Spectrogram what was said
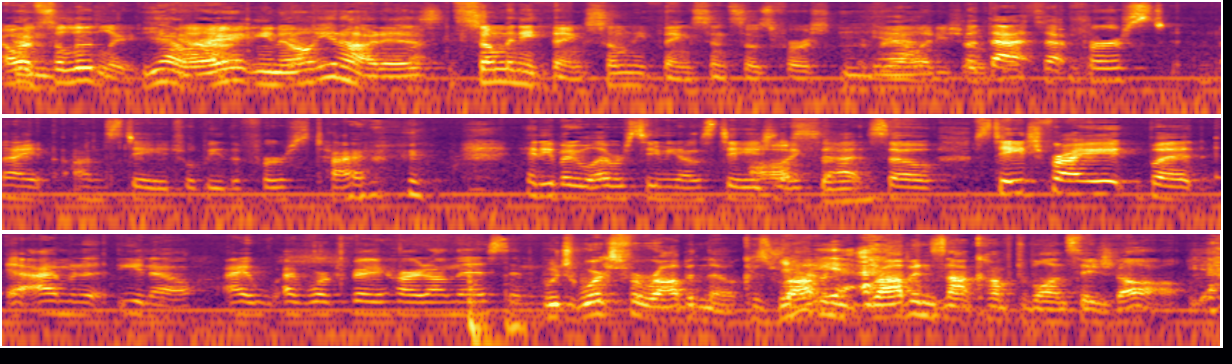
Oh, And- absolutely. Yeah, right. You know, you know how it is. So many things, so many things since those 1st Mm-hmm. yeah. reality shows. But that that first night on stage will be the first time anybody will ever see me on stage like that. So stage fright, but I'm gonna, you know, I I've worked very hard on this and Which works for Robin though, because Robin Yeah. Robin's not comfortable on stage at all. Yeah.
